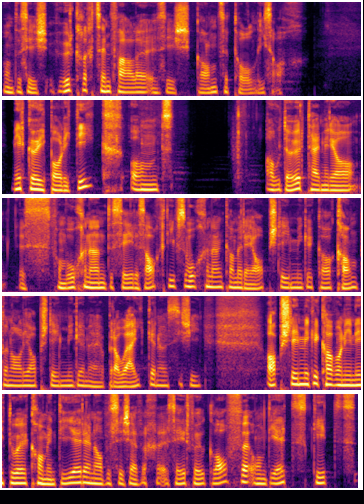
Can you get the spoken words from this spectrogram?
und es ist wirklich zu empfehlen. Es ist ganz eine tolle Sache. Wir gehen in die Politik und auch dort haben wir ja ein, vom Wochenende ein sehr aktives Wochenende. Wir haben Abstimmungen kantonale Abstimmungen, wir haben aber auch eidgenössische gehabt, die ich nicht kommentieren aber es ist einfach sehr viel gelaufen. Und jetzt gibt es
